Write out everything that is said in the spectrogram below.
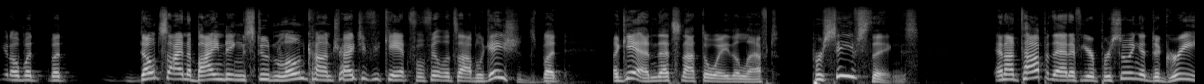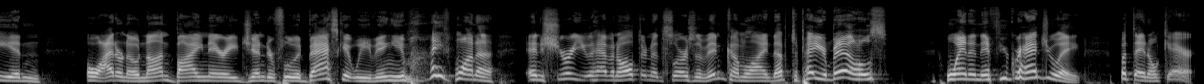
you know, but but don't sign a binding student loan contract if you can't fulfill its obligations. But again, that's not the way the left perceives things. And on top of that, if you're pursuing a degree in, oh, I don't know, non binary gender fluid basket weaving, you might want to ensure you have an alternate source of income lined up to pay your bills when and if you graduate. But they don't care.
